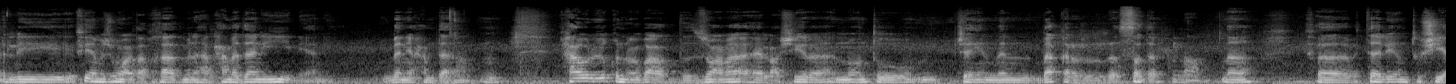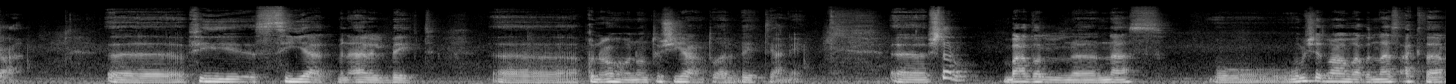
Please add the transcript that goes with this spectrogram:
اللي فيها مجموعة أفخاذ منها الحمدانيين يعني بني حمدان نعم. حاولوا يقنعوا بعض زعماء هاي العشيرة إنه أنتم جايين من باقر الصدر. نعم. نعم فبالتالي أنتم شيعة. آه، في السياد من آل البيت. آه، قنعوهم إنه أنتم شيعة أنتم آل البيت يعني. آه، اشتروا بعض ال- الناس ومشيت معهم بعض الناس أكثر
